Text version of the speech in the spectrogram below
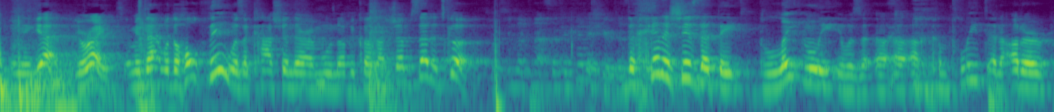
I mean, yeah, you're right. I mean, that the whole thing was a kasha in their amuna because Hashem said it's good. It seems like not such a here. The chiddush is that they blatantly, it was a, a, a complete and utter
